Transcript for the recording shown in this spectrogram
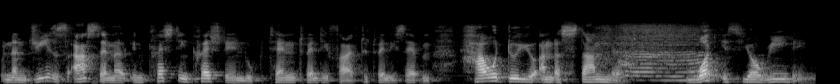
And then Jesus asked them an interesting question in Luke 10 25 to 27. How do you understand it? What is your reading?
